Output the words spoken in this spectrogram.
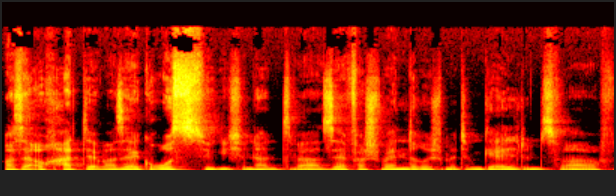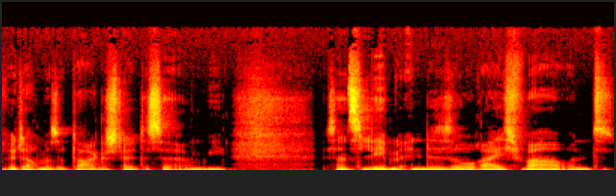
was er auch hat, er war sehr großzügig und hat, war sehr verschwenderisch mit dem Geld. Und es war, wird auch immer so dargestellt, dass er irgendwie bis ans Lebenende so reich war. Und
